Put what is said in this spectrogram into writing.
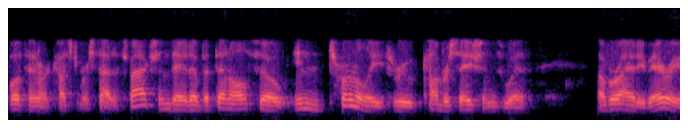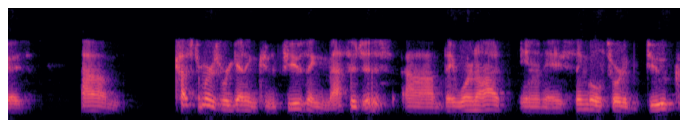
both in our customer satisfaction data, but then also internally through conversations with a variety of areas, um, customers were getting confusing messages. Um, they were not in a single sort of Duke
